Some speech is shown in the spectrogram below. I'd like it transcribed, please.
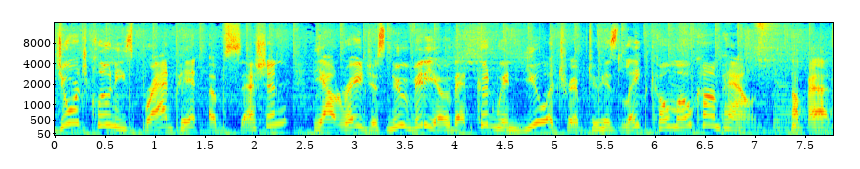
George Clooney's Brad Pitt obsession. The outrageous new video that could win you a trip to his Lake Como compound. Not bad.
